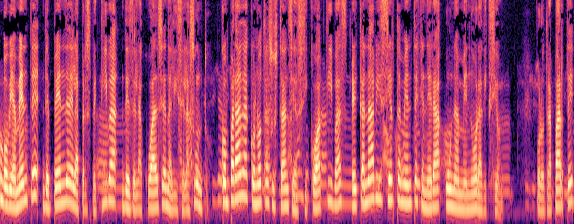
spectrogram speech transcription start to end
Obviamente depende de la perspectiva desde la cual se analice el asunto. Comparada con otras sustancias psicoactivas, el cannabis ciertamente genera una menor adicción. Por otra parte,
